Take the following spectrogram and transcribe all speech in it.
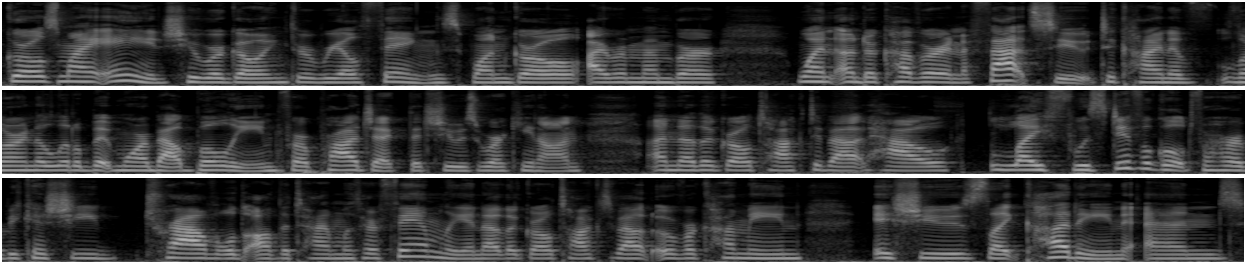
girls my age who were going through real things. One girl I remember went undercover in a fat suit to kind of learn a little bit more about bullying for a project that she was working on. Another girl talked about how life was difficult for her because she traveled all the time with her family. Another girl talked about overcoming issues like cutting and,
